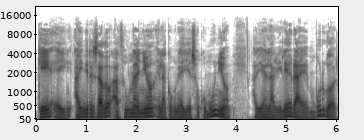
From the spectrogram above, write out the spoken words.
que eh, ha ingresado hace un año en la comunidad de Yeso Comunio, allá en La Aguilera, en Burgos.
